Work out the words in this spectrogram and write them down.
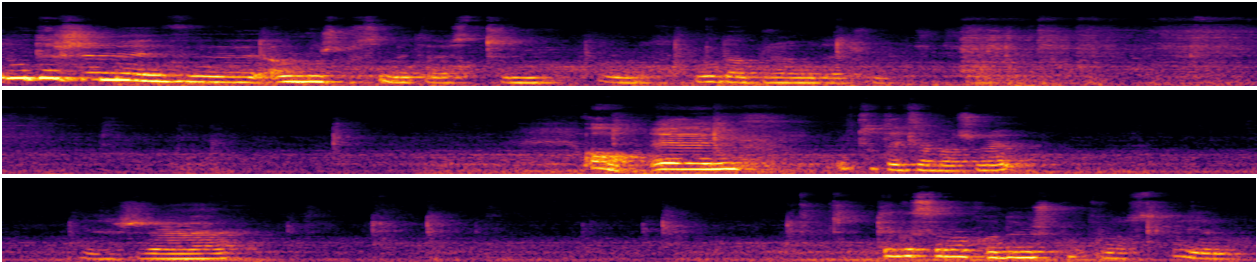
I uderzymy w... Ale może w sumie to jest ten pomysł. No dobrze, uderzmy. O, ym, tutaj zobaczmy, że tego samochodu już po prostu nie ma.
